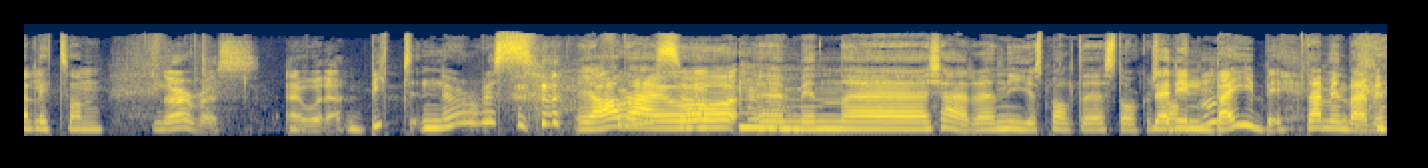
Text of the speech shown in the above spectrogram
er litt sånn Nervous er ordet. bit nervous. Ja, det er jo eh, min uh, kjære nye spalte Det er din baby. Det er min baby.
